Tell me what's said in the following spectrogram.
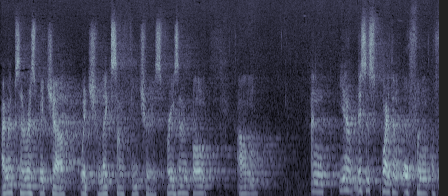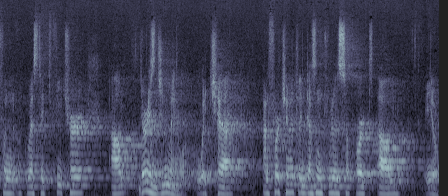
IMAP servers which uh, which lack some features. For example, um, and you know this is quite an often often requested feature. Um, there is Gmail, which uh, unfortunately doesn't really support um, you know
